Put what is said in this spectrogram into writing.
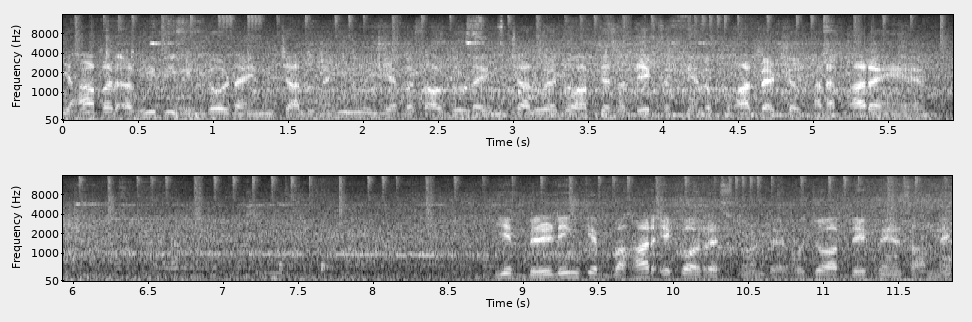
यहाँ पर अभी भी इंडोर डाइनिंग चालू नहीं हुई है, बस आउटडोर डाइनिंग चालू है तो आप जैसा देख सकते हैं, लोग बाहर बैठ कर खाना खा रहे हैं। ये बिल्डिंग के बाहर एक और रेस्टोरेंट है, वो जो आप देख रहे हैं सामने,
